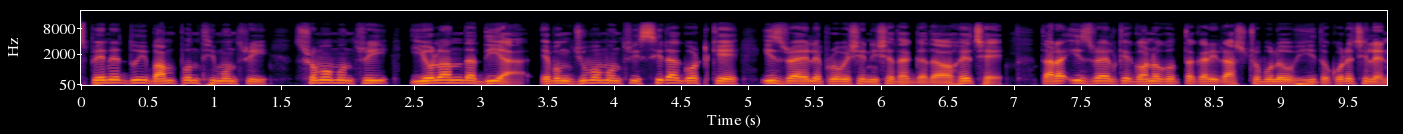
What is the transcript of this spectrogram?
স্পেনের দুই বামপন্থী মন্ত্রী শ্রমমন্ত্রী ইয়োলান্দা দিয়া এবং যুবমন্ত্রী সিরাগটকে ইসরায়েলে প্রবেশে নিষেধাজ্ঞা দেওয়া হয়েছে। তারা ইসরায়েলকে গণহত্যাকারী রাষ্ট্র বলে অভিহিত করেছিলেন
